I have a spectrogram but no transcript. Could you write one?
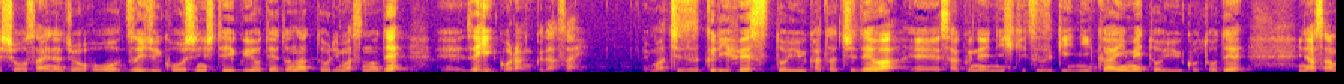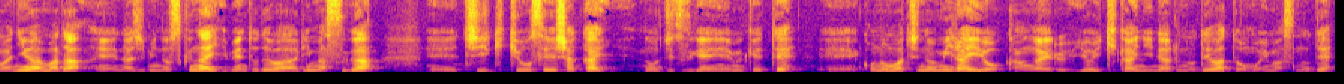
詳細な情報を随時更新していく予定となっておりますので、ぜひご覧ください。まちづくりフェスという形では、昨年に引き続き2回目ということで皆様にはまだ、え馴染みの少ないイベントではありますが、地域共生社会の実現へ向けて、この町の未来を考える良い機会になるのではと思いますので、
